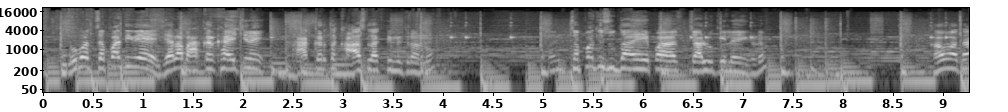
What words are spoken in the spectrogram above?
सोबत चपाती वे आहे ज्याला भाकर खायची नाही. भाकर तर खास लागते मित्रांनो. पण चपाती सुद्धा आहे हे चालू केलं इकडं. खाऊ आता.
